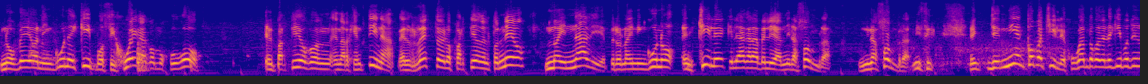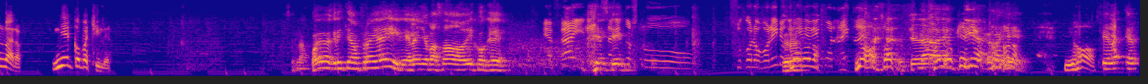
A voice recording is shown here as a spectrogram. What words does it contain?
No veo a ningún equipo, si juega como jugó el partido con, en Argentina, el resto de los partidos del torneo, no hay nadie, pero no hay ninguno en Chile que le haga la pelea, ni la sombra, ni la sombra, ni, si, en, ni en Copa Chile, jugando con el equipo titular, ni en Copa Chile. Se la juega Cristian Frey ahí, el año pasado dijo que... Bien, Frey, le está saliendo su su colocolino no, no, no, El, el,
